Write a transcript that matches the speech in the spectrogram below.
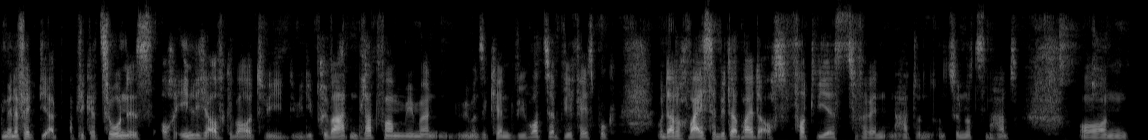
im Endeffekt, die Applikation ist auch ähnlich aufgebaut wie, wie die privaten Plattformen, wie man, wie man sie kennt, wie WhatsApp, wie Facebook. Und dadurch weiß der Mitarbeiter auch sofort, wie er es zu verwenden hat und, und zu nutzen hat. Und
